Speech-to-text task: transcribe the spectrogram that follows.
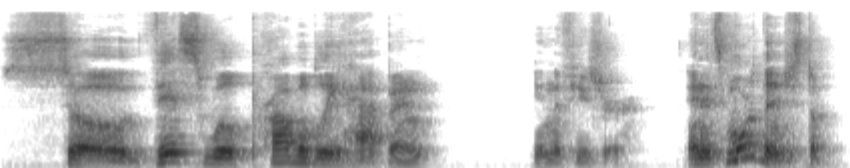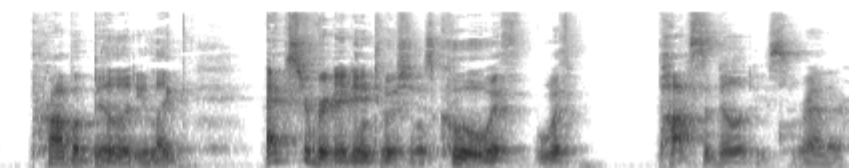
So this will probably happen in the future. And it's more than just a probability. Like extroverted intuition is cool with, with possibilities rather.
